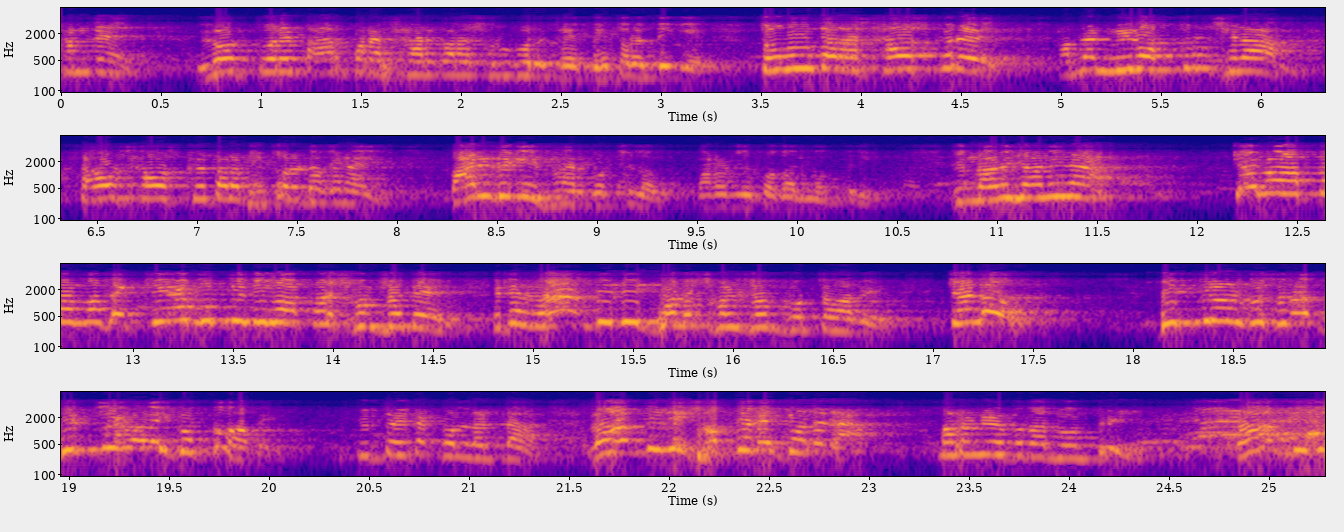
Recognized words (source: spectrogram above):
সামনে লোড করে তারপরে ফায়ার করা শুরু করেছে ভেতরের দিকে। তবু তারা সাহস করে আমরা নিরস্ত্র ছিলাম, তাও সাহস করে তারা ভেতরে ঢোকে নাই। বাড়ি থেকেই ফায়ার করছিল মাননীয় প্রধানমন্ত্রী। কিন্তু আমি জানি না কেন আপনার মাথায় কে বুদ্ধি দিল আপনার সংসদে? এটা রাজনীতিক ভাবে সংশোধন করতে হবে। কেন? বিদ্রোহের ঘোষণা বিদ্রোহই করতে হবে। কিন্তু এটা করলেন না। রাজনীতি সব জায়গায় চলে না, মাননীয় প্রধানমন্ত্রী। রাজনীতি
